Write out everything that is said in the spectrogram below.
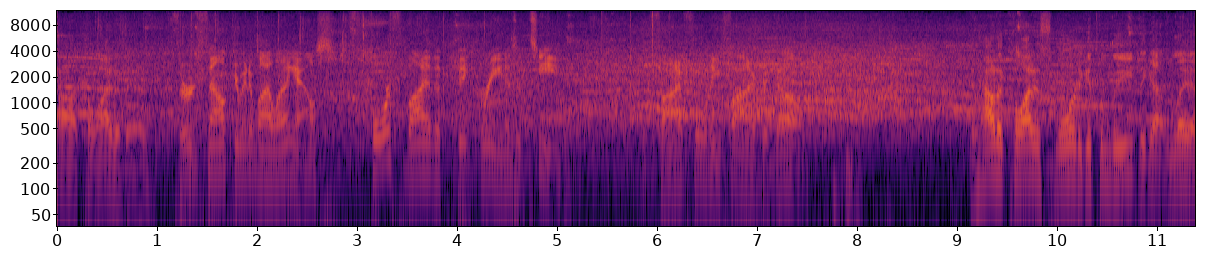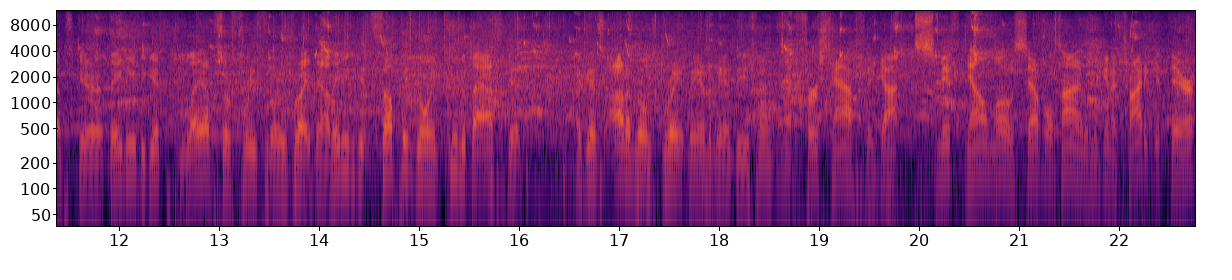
uh, Kalida there. Third foul committed by Langhouse, fourth by the Big Green as a team. 5:45 to go. And how did Kalida score to get the lead? They got layups, Garrett. They need to get layups or free throws right now. They need to get something going to the basket against Ottoville's great man-to-man defense. That first half, they got Smith down low several times. He's going to try to get there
